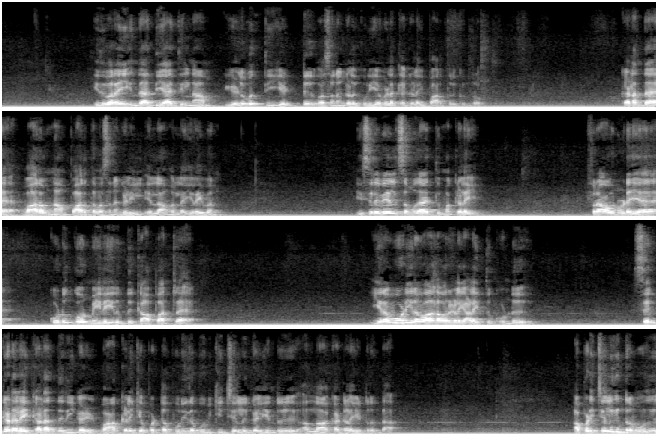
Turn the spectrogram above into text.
இதுவரை இந்த அத்தியாயத்தில் நாம் எழுபத்தி எட்டு வசனங்களுக்குரிய விளக்கங்களை பார்த்திருக்கின்றோம். கடந்த வாரம் நாம் பார்த்த வசனங்களில் எல்லாம் வல்ல இறைவன் இஸ்ரவேல் சமுதாயத்து மக்களை ஃப்ராவுனுடைய கொடுங்கோன்மையில இருந்து காப்பாற்ற இரவோடு இரவாக அவர்களை அழைத்து கொண்டு செங்கடலை கடந்து நீங்கள் வாக்களிக்கப்பட்ட புனித பூமிக்கு செல்லுங்கள் என்று அல்லாஹ் கட்டளையிட்டிருந்தார் அப்படி செல்லுகின்ற போது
